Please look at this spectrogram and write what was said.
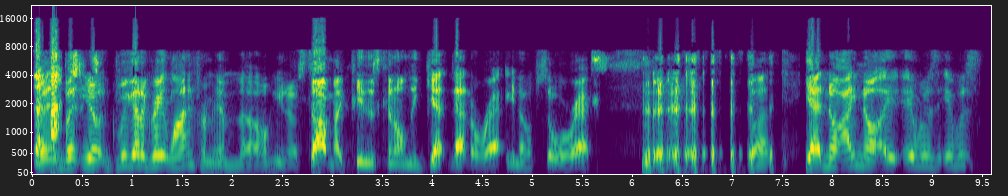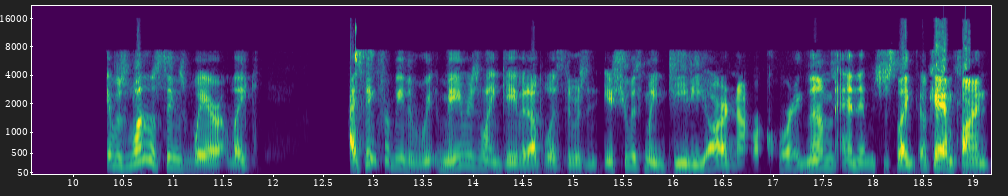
But, but you know, we got a great line from him though. You know, stop! My penis can only get that erect. You know, so erect. but yeah, no, I know it, it was it was it was one of those things where like I think for me the re- main reason why I gave it up was there was an issue with my DVR not recording them, and it was just like okay, I'm fine.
